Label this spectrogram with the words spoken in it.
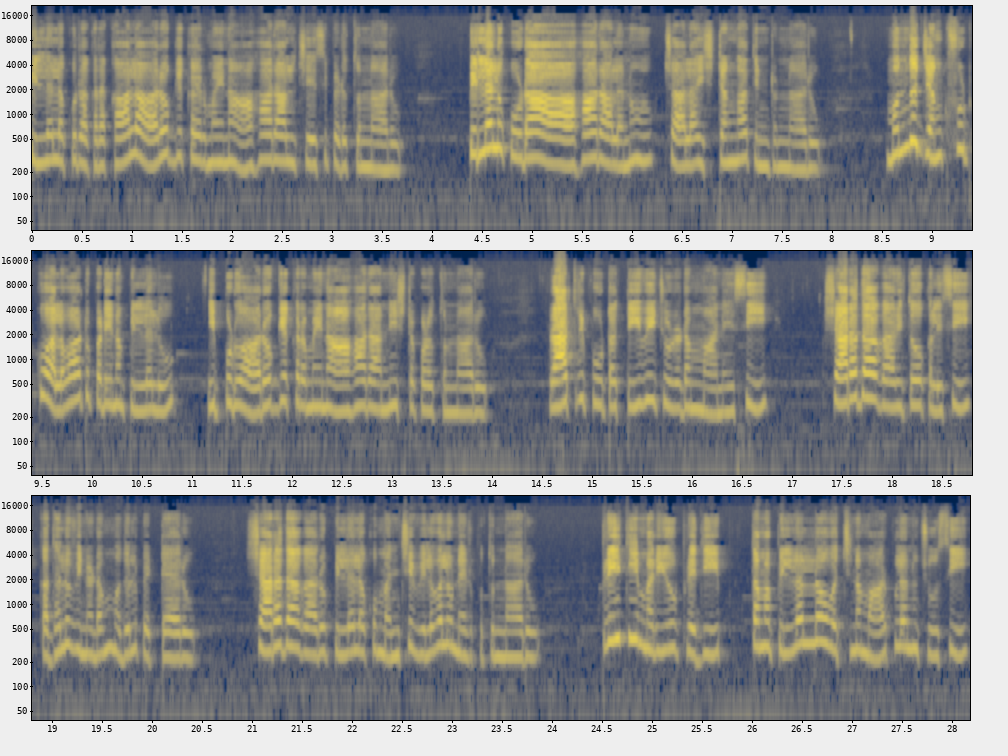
పిల్లలకు రకరకాల ఆరోగ్యకరమైన ఆహారాలు చేసి పెడుతున్నారు. పిల్లలు కూడా ఆ ఆహారాలను చాలా ఇష్టంగా తింటున్నారు. ముందు జంక్ ఫుడ్కు అలవాటు పడిన పిల్లలు ఇప్పుడు ఆరోగ్యకరమైన ఆహారాన్ని ఇష్టపడుతున్నారు. రాత్రిపూట టీవీ చూడడం మానేసి శారదా గారితో కలిసి కథలు వినడం మొదలుపెట్టారు. శారదా గారు పిల్లలకు మంచి విలువలు నేర్పుతున్నారు. ప్రీతి మరియు ప్రదీప్ తమ పిల్లల్లో వచ్చిన మార్పులను చూసి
